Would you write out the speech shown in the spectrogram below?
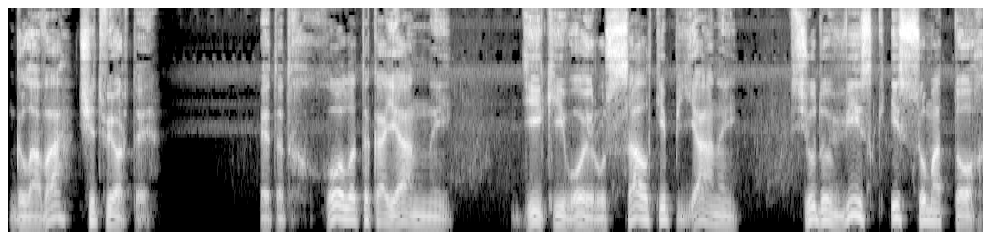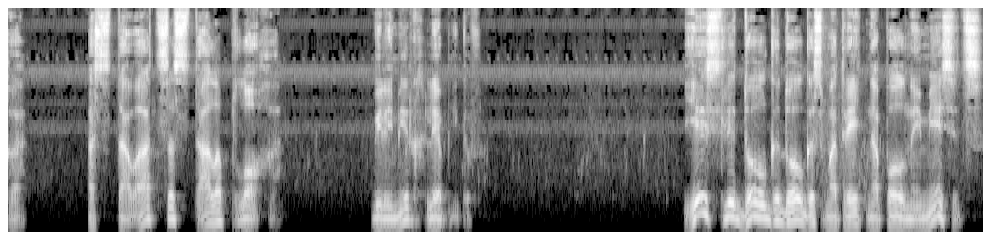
Глава четвертая Этот холод окаянный, Дикий вой русалки пьяной, Всюду виск и суматоха, Оставаться стало плохо. Велимир Хлебников Если долго-долго смотреть на полный месяц,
